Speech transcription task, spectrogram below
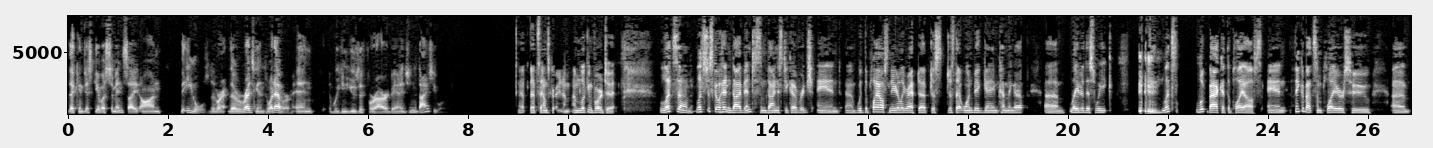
that can just give us some insight on the Eagles, the the Redskins, whatever, and we can use it for our advantage in the dynasty world. Yep, that sounds great. I'm I'm looking forward to it. Let's um let's just go ahead and dive into some dynasty coverage. And um, with the playoffs nearly wrapped up, just just that one big game coming up um, later this week. let's look back at the playoffs and think about some players who um,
